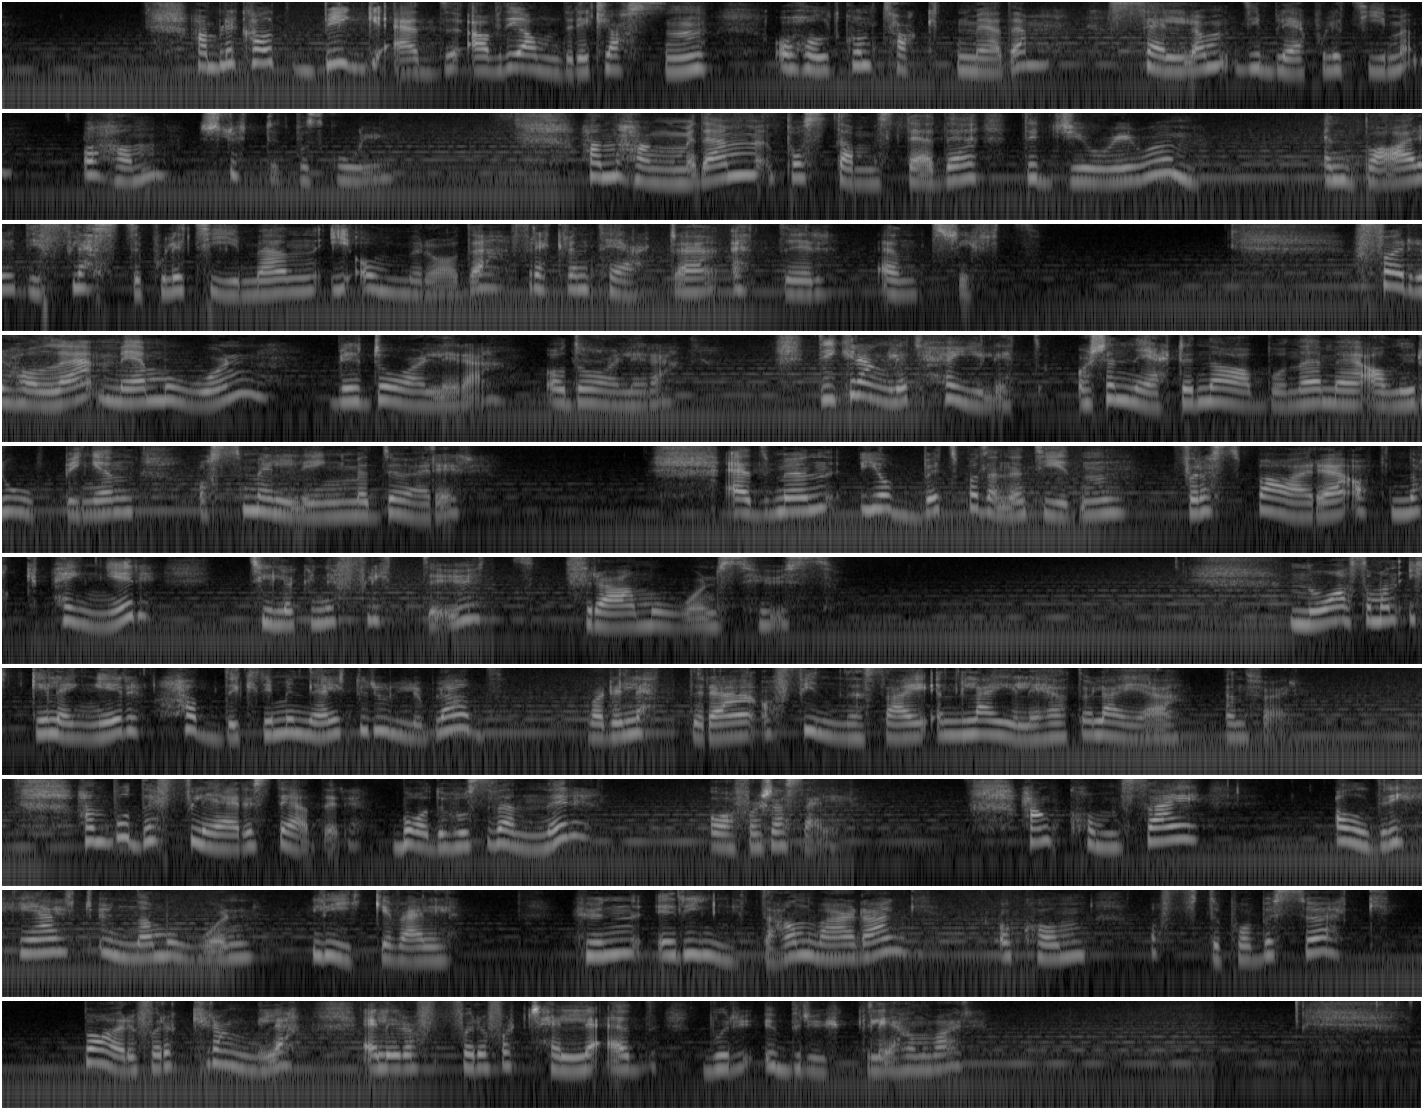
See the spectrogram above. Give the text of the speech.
Han ble kalt Big Ed av de andre i klassen og holdt kontakten med dem, selv om de ble politimenn, og han sluttet på skolen. Han hang med dem på stamstedet The Jury Room, en bar de fleste politimenn i området frekventerte etter endt skift. Forholdet med moren blir dårligere og dårligere. De kranglet høylytt og sjenerte naboene med all ropingen og smelling med dører. Edmund jobbet på denne tiden for å spare opp nok penger til å kunne flytte ut fra morens hus. Nå som han ikke lenger hadde kriminelt rulleblad, var det lettere å finne seg en leilighet å leie enn før. Han bodde flere steder, både hos venner og for seg selv. Han kom seg aldri helt unna moren likevel. Hun ringte han hver dag og kom ofte på besøk. Bare for å krangle eller for å fortelle Ed hvor ubrukelig han var.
